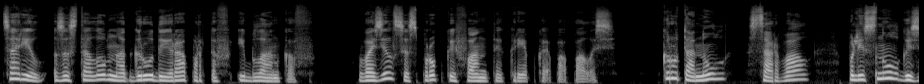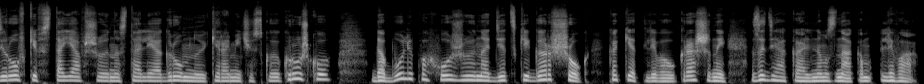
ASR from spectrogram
царил за столом над грудой рапортов и бланков. Возился с пробкой фанты, крепкая попалась. Крутанул, сорвал — плеснул газировки в стоявшую на столе огромную керамическую кружку, до боли похожую на детский горшок, кокетливо украшенный зодиакальным знаком льва.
